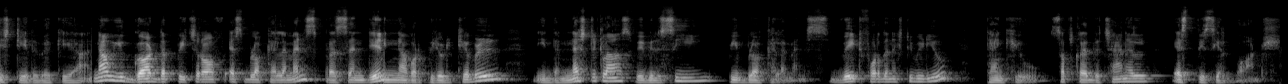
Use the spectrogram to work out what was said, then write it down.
ലിസ്റ്റ് ചെയ്ത് വെക്കുക now you got the picture of S block elements present in our periodic table In the next class, we will see P block elements. Wait for the next video. Thank you. Subscribe the channel SPCL Bonds.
